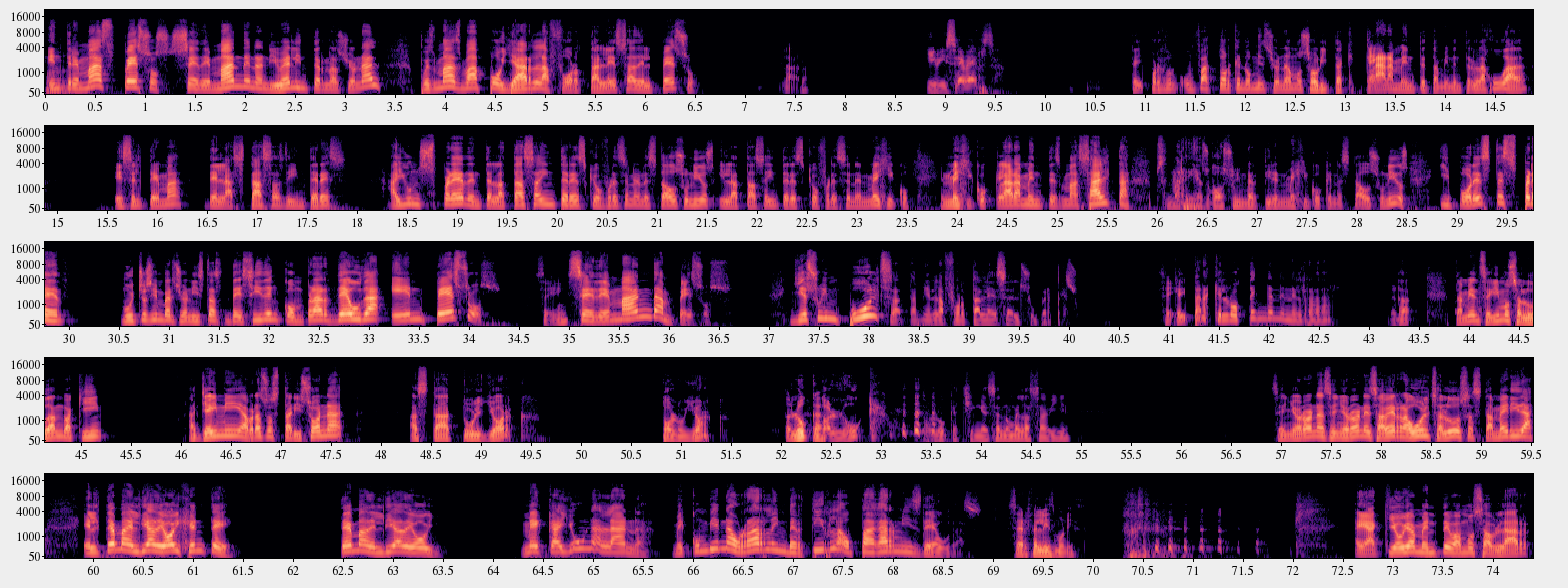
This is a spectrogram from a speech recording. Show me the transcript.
Entre más pesos se demanden a nivel internacional, pues más va a apoyar la fortaleza del peso Claro. y viceversa. Por ejemplo, un factor que no mencionamos ahorita, que claramente también entra en la jugada, es el tema de las tasas de interés. Hay un spread entre la tasa de interés que ofrecen en Estados Unidos y la tasa de interés que ofrecen en México. En México claramente es más alta, pues es más riesgoso invertir en México que en Estados Unidos. Y por este spread, muchos inversionistas deciden comprar deuda en pesos Sí. se demandan pesos. Y eso impulsa también la fortaleza del superpeso. Sí. ¿ok? Para que lo tengan en el radar. ¿verdad? También seguimos saludando aquí a Jamie, abrazo hasta Arizona, hasta Tul York. Tolu York. Toluca. Toluca. güey. Toluca, chinga, esa no me la sabía. Señoronas, señorones, a ver, Raúl, saludos hasta Mérida. El tema del día de hoy, gente. Tema del día de hoy. Me cayó una lana. ¿Me conviene ahorrarla, invertirla o pagar mis deudas? Ser feliz, Moris. Eh, aquí obviamente vamos a hablar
